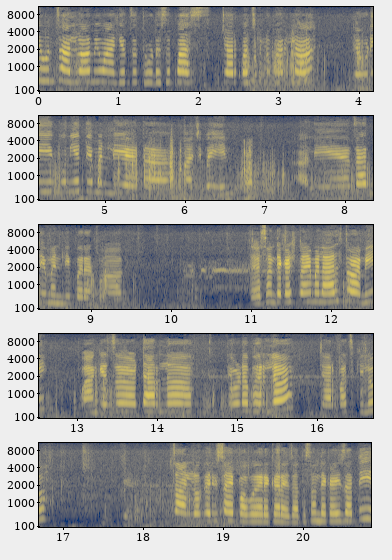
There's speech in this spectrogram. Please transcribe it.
घेऊन चाललो आम्ही. वांग्याचं थोडस पाच चार पाच किलो भरलं. तेवढी इकून येते म्हणली आता माझी बहीण. आणि जाते म्हणली परत मग. तर संध्याकाळच्या टायमाला आलतो आम्ही. वांग्याचं टारलं तेवढं भरलं चार पाच किलो. चाललो घरी स्वयंपाक वगैरे करायचा. आता संध्याकाळी जाती.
